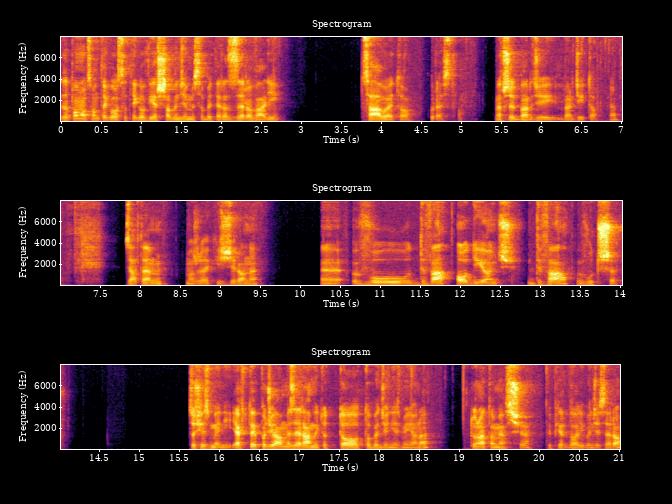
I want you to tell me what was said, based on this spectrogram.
za pomocą tego ostatniego wiersza będziemy sobie teraz zerowali całe to królestwo. Znaczy bardziej, bardziej to. Nie? Zatem, może jakiś zielony. E, W2 odjąć 2 W3. Co się zmieni? Jak tutaj podziałamy zerami, to to, to będzie niezmienione. Tu natomiast się wypierdoli, będzie 0.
